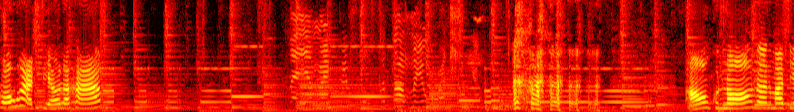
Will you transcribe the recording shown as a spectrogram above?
โฟกหวาดเสียวเหรอครับ แต่ยังไงพี่ฟุกก็ต้องไม่หวาดเสียวเอาคุณน้องเดินมาสิ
